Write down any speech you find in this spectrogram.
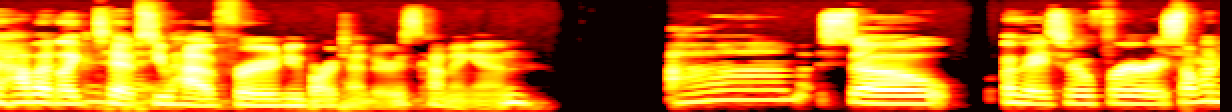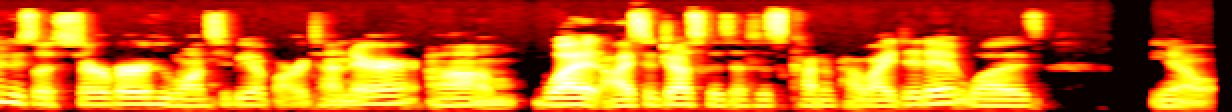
Or how about like trying to tips you have for new bartenders coming in? Um, so okay, so for someone who's a server who wants to be a bartender, um, what I suggest, because this is kind of how I did it, was, you know,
